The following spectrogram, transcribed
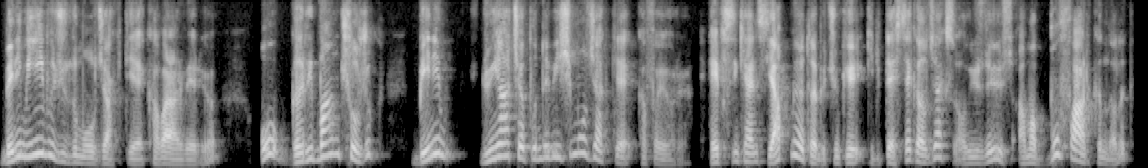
benim iyi vücudum olacak diye karar veriyor. O gariban çocuk benim dünya çapında bir işim olacak diye kafa yoruyor. Hepsini kendisi yapmıyor tabii çünkü gidip destek alacaksın o yüzde yüz. Ama bu farkındalık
